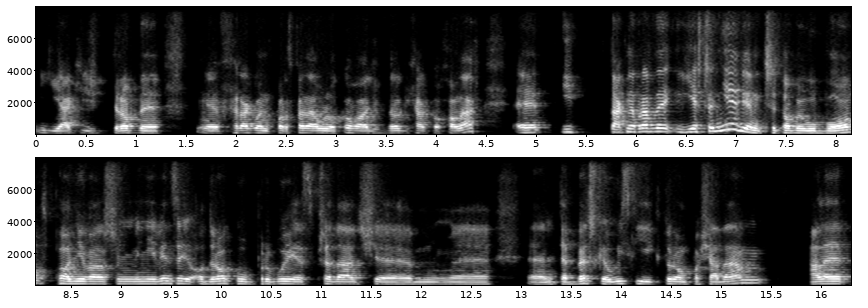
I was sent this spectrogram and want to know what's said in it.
jakiś drobny fragment portfela ulokować w drogich alkoholach. I tak naprawdę jeszcze nie wiem, czy to był błąd, ponieważ mniej więcej od roku próbuję sprzedać tę beczkę whisky, którą posiadam, ale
